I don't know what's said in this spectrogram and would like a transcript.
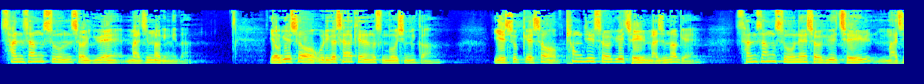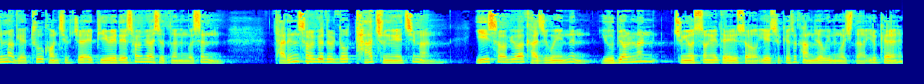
산상수훈 설교의 마지막입니다. 여기서 우리가 생각해야 하는 것은 무엇입니까? 예수께서 평지 설교의 제일 마지막에 산상수훈의 설교의 제일 마지막에 두 건축자의 비유에 대해 설교하셨다는 것은 다른 설교들도 다 중요했지만 이 설교가 가지고 있는 유별난 중요성에 대해서 예수께서 강조하고 있는 것이다. 이렇게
